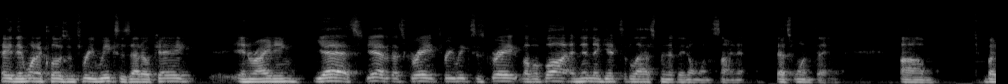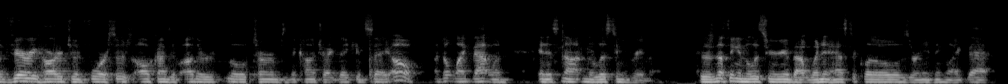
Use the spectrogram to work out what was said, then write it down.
hey, they want to close in three weeks, is that okay? In writing, yes, yeah, that's great. Three weeks is great, blah, blah, blah. And then they get to the last minute, they don't want to sign it. That's one thing. Um, but very hard to enforce. There's all kinds of other little terms in the contract. They can say, oh, I don't like that one. And it's not in the listing agreement. There's nothing in the listing agreement about when it has to close or anything like that.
